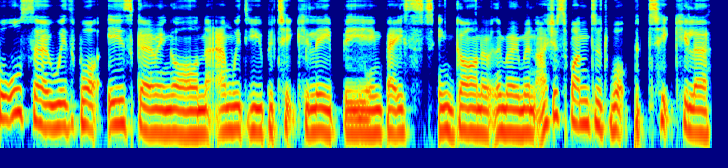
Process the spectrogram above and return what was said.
but also with what is going on and with you particularly being based in Ghana at the moment. I just wondered what particular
